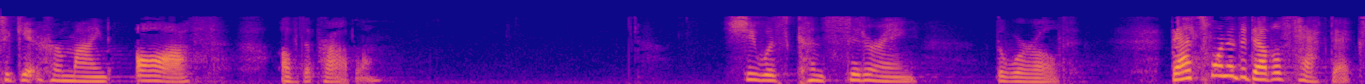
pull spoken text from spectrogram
to get her mind off of the problem. She was considering the world. That's one of the devil's tactics.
